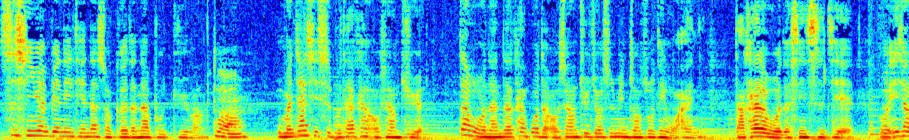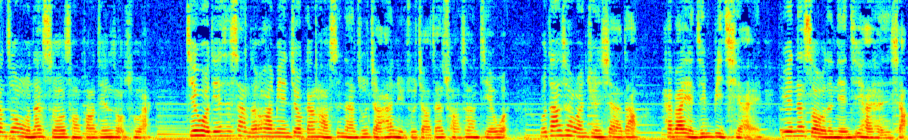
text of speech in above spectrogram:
是心愿便利贴那首歌的那部剧吗？对啊，我们家其实不太看偶像剧，但我难得看过的偶像剧就是《命中注定我爱你》，打开了我的新世界。我印象中，我那时候从房间走出来，结果电视上的画面就刚好是男主角和女主角在床上接吻，我当下完全吓到。还把眼睛闭起来，因为那时候我的年纪还很小，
